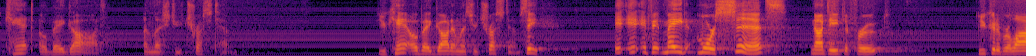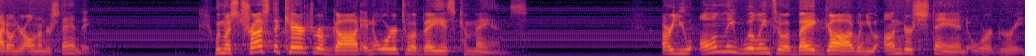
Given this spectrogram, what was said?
can't obey God unless you trust Him. You can't obey God unless you trust Him. See, if it made more sense not to eat the fruit, you could have relied on your own understanding. We must trust the character of God in order to obey His commands. Are you only willing to obey God when you understand or agree?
